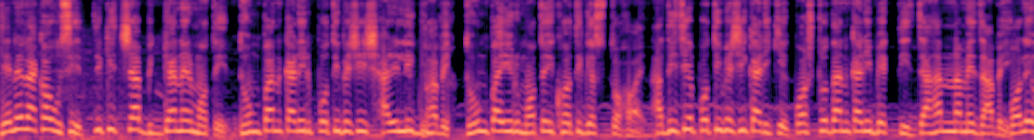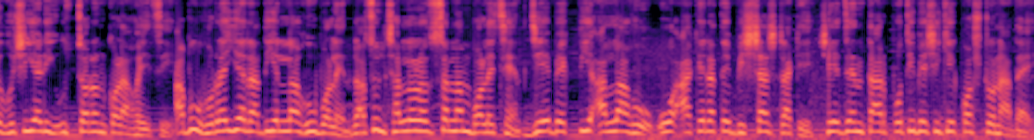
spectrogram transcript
জেনে রাখা উচিত, চিকিৎসা বিজ্ঞানের মতে ধূমপানকারীর প্রতিবেশী শারীরিকভাবে ধূমপায়ীর মতোই ক্ষতিগ্রস্ত হয়। হাদিসে প্রতিবেশীকারীকে কষ্টদানকারী ব্যক্তি জাহান নামে যাবে বলে হুঁশিয়ারি উচ্চারণ করা হয়েছে। আবু হুরাইয়া রাদিয়াল্লাহু বলেন, রাসুল সাল্লাহ সাল্লাম বলেছেন, যে ব্যক্তি আল্লাহ ও আকেরাতে বিশ্বাস রাখে, সে যেন তার প্রতিবেশীকে কষ্ট না দেয়।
